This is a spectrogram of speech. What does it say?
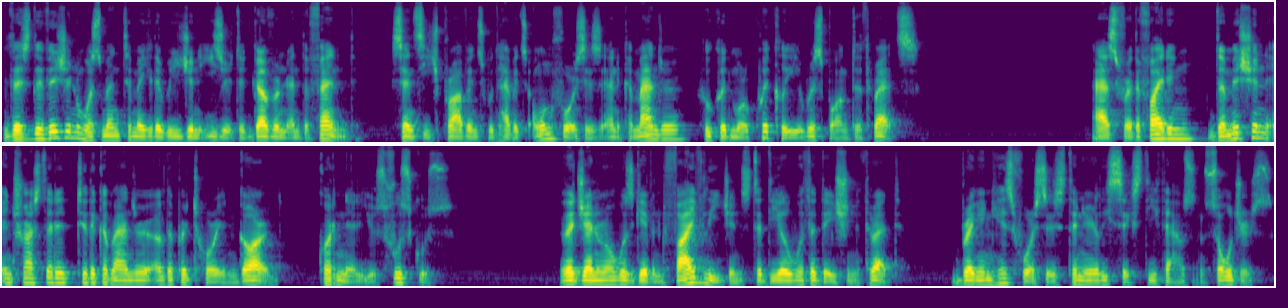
This division was meant to make the region easier to govern and defend, since each province would have its own forces and commander who could more quickly respond to threats. As for the fighting, Domitian entrusted it to the commander of the Praetorian Guard, Cornelius Fuscus. The general was given five legions to deal with the Dacian threat, bringing his forces to nearly 60,000 soldiers.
